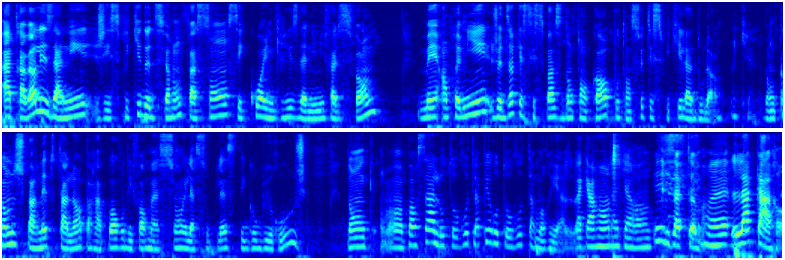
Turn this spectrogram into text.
À travers les années, j'ai expliqué de différentes façons c'est quoi une crise d'anémie falciforme. Mais en premier, je te dire qu'est-ce qui se passe dans ton corps pour ensuite expliquer la douleur? Donc, comme je parlais tout à l'heure par rapport aux déformations et la souplesse des globules rouges, donc, on va penser à l'autoroute, la pire autoroute à Montréal. La 40. La 40. Exactement. Ouais. La 40.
